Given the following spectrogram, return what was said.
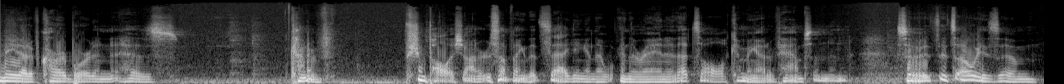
made out of cardboard and has kind of shoe polish on it or something that's sagging in the in the rain, and that's all coming out of Hamsun. And so it's it's always. Um,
